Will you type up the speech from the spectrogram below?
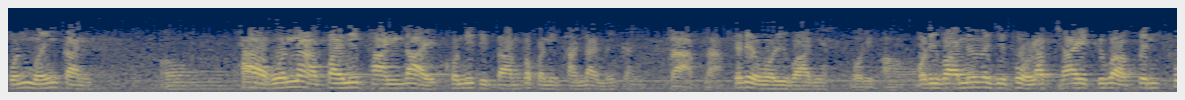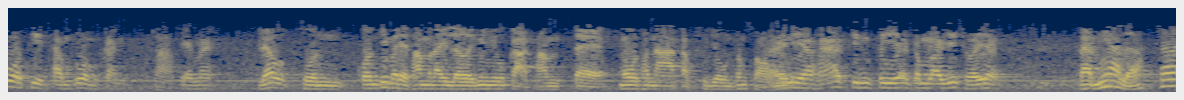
ผลเหมือนกันอ๋อถ้าหัวหน้าไปนิพพานได้ คนที่ติดตามก็ไปนิพพานได้เหมือนกัน ครับครับก็เรียกว่าบริวารไงบริอ๋อบริวารนั้นไม่ใช่พวกรับใช้คือว่าเป็นพวกที่ทำร่วมกันครับใช่ไหมแล้วส่วนคนที่ไม่ได้ทำอะไรเลยไม่มีโอกาสทำแต่โมทนากับสุโยมทั้งสองไอ้เนี่ยหากินฟรีเอากำไรเฉยๆอะแบบเนี้ยเหรอใช่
